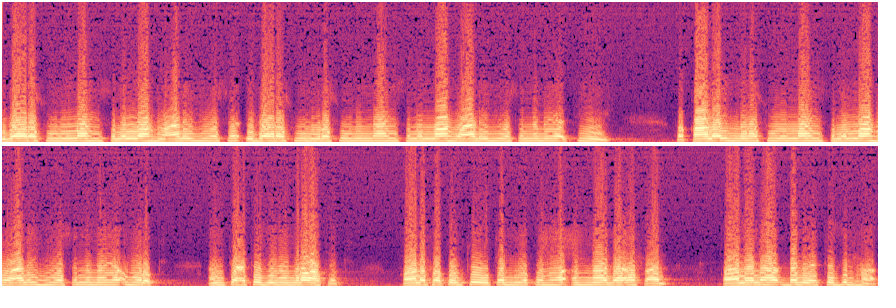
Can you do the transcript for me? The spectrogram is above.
إذا رسول الله صلى الله عليه وسلم إذا رسول رسول الله صلى الله عليه وسلم يأتيني. فقال إن رسول الله صلى الله عليه وسلم يأمرك أن تعتزل امرأتك. قال فقلت أطلقها أم ماذا أفعل؟ قال لا بل اعتزلها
